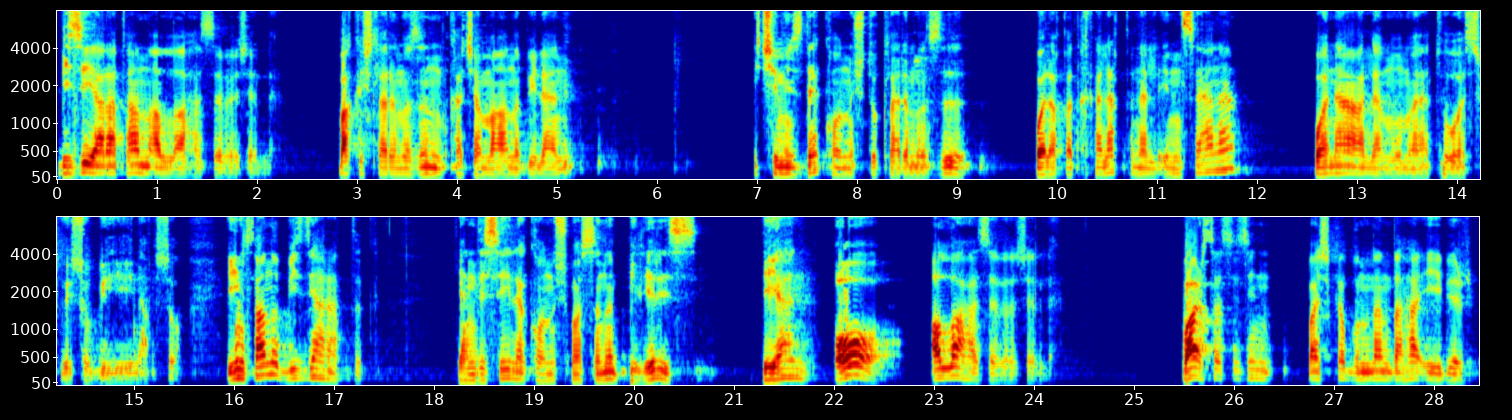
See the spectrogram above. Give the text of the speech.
Bizi yaratan Allah Azze ve Celle. Bakışlarımızın kaçamağını bilen, içimizde konuştuklarımızı وَلَقَدْ خَلَقْنَا الْاِنْسَانَ وَنَعْلَمُ مَا تُوَسْوِسُ بِهِ نَفْسُهُ İnsanı biz yarattık. Kendisiyle konuşmasını biliriz diyen o Allah Azze ve Celle. Varsa sizin başka bundan daha iyi bir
